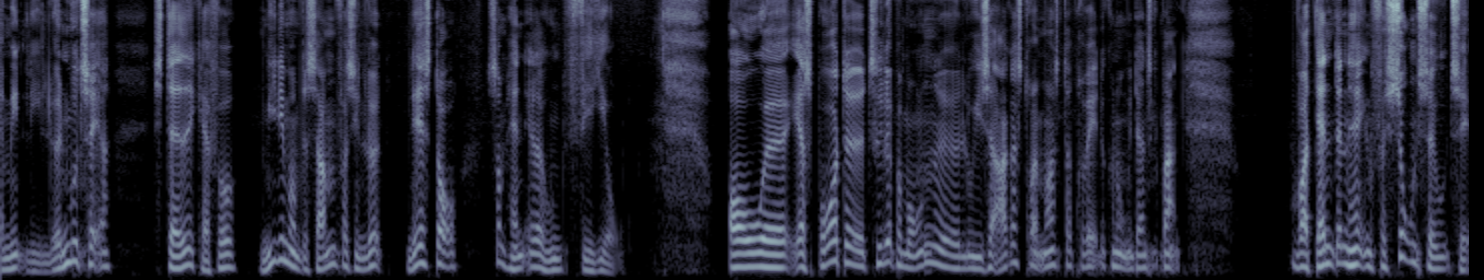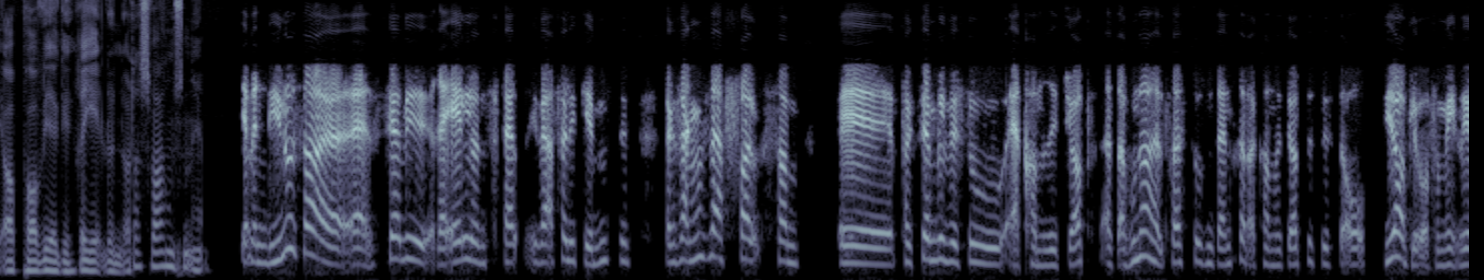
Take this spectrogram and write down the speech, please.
almindelige lønmodtager stadig kan få minimum det samme for sin løn næste år, som han eller hun fik i år. Og øh, jeg spurgte øh, tidligere på morgenen øh, Louise Akkerstrøm, også der er privatøkonom i Danske Bank, hvordan den her inflation ser ud til at påvirke reallønnen. Og der svarer hun sådan her. Jamen lige nu så øh, ser vi reallønsfald, i hvert fald i gennemsnit. Der kan sagtens være folk, som øh, for eksempel hvis du er kommet i job, altså 150.000 danskere, der er kommet i job det sidste år, de oplever formentlig,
